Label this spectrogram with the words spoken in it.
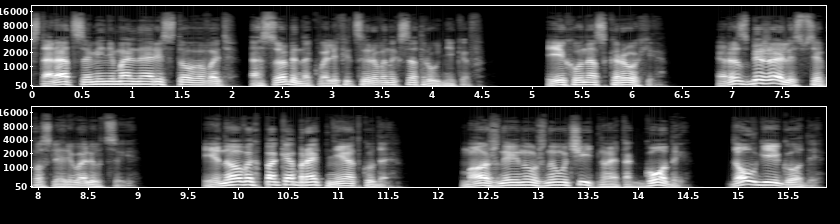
Стараться минимально арестовывать, особенно квалифицированных сотрудников. Их у нас крохи. Разбежались все после революции. И новых пока брать неоткуда. Можно и нужно учить, но это годы, долгие годы.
